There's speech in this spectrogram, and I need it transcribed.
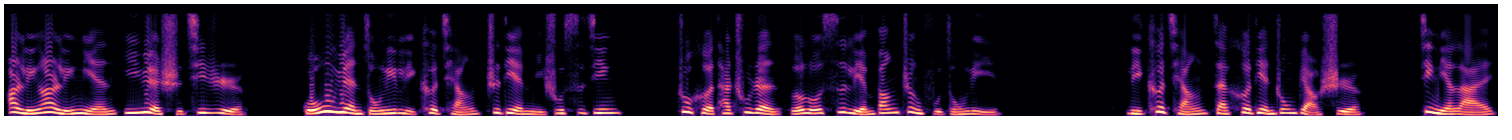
二零二零年一月十七日，国务院总理李克强致电米舒斯京，祝贺他出任俄罗斯联邦政府总理。李克强在贺电中表示，近年来，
